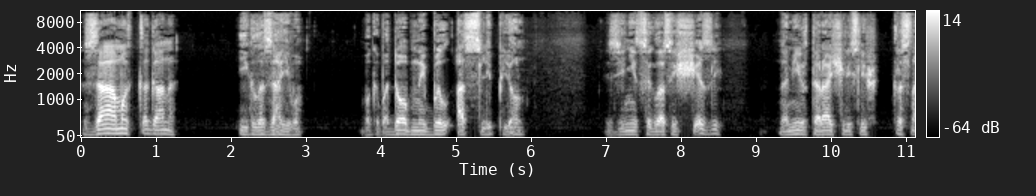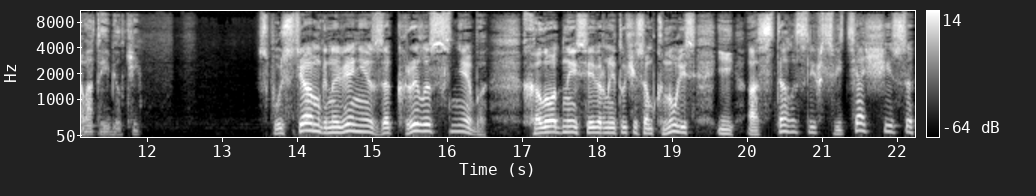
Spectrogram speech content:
Замок Кагана и глаза его. Богоподобный был ослеплен. Зеницы глаз исчезли, на мир таращились лишь красноватые белки. Спустя мгновение закрылось небо, холодные северные тучи сомкнулись, и осталось лишь светящееся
